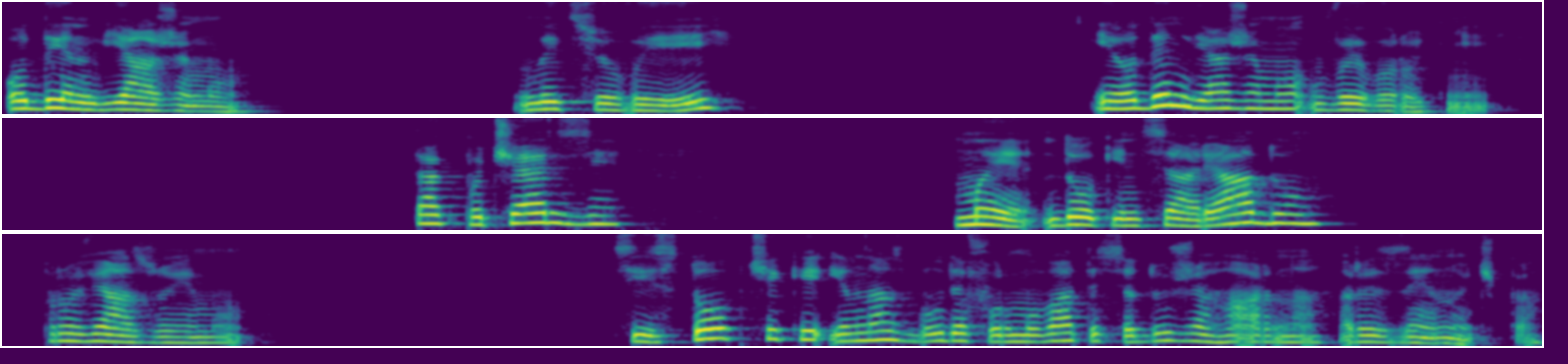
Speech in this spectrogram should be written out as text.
один в'яжемо лицьовий і один в'яжемо виворотній. Так, по черзі ми до кінця ряду пров'язуємо ці стовпчики, і в нас буде формуватися дуже гарна резиночка.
